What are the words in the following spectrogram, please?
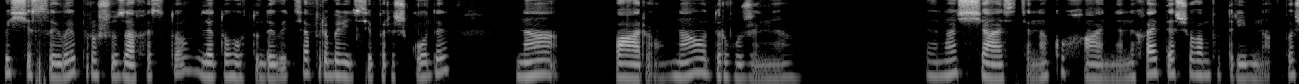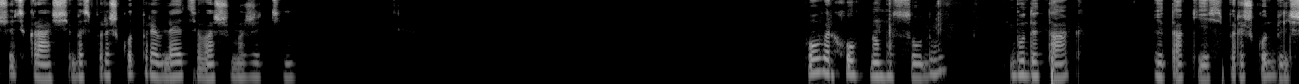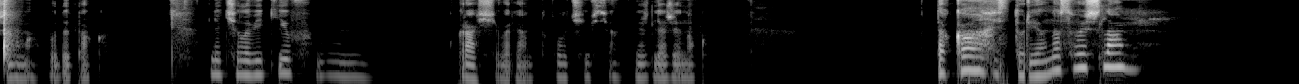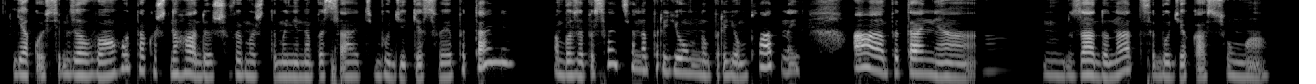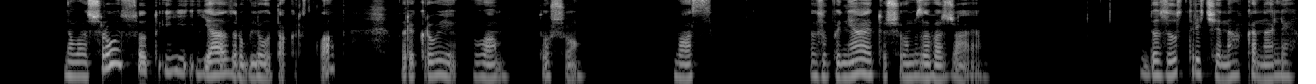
Вищі сили, прошу захисту для того, хто дивиться. Приберіть всі перешкоди, на пару, на одруження, е, на щастя, на кохання. Нехай те, що вам потрібно, або щось краще, без перешкод проявляється в вашому житті. По Верховному суду буде так. І так є. Перешкод більше нема. Буде так. Для чоловіків кращий варіант получився, ніж для жінок. Така історія у нас вийшла. Дякую всім за увагу. Також нагадую, що ви можете мені написати будь-яке своє питання або записатися на прийом. Ну, прийом платний, а питання за донат це будь-яка сума на ваш розсуд, і я зроблю отак розклад, перекрию вам то, що вас зупиняє, то, що вам заважає. До зустрічі на каналі.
